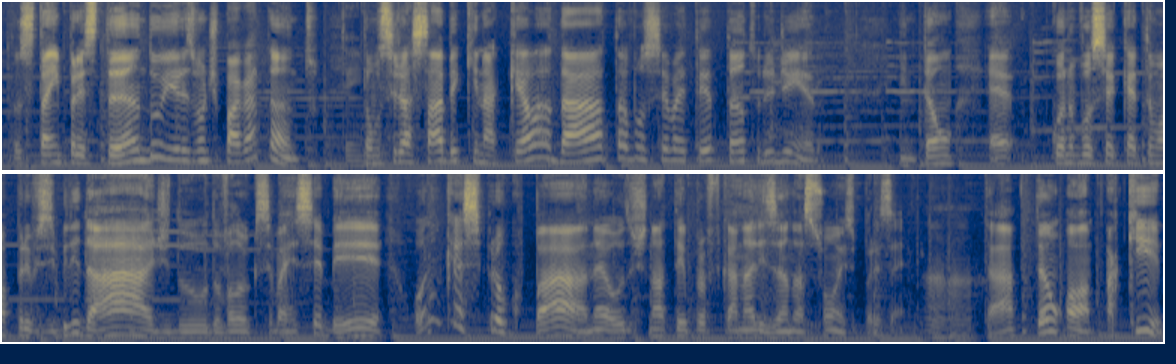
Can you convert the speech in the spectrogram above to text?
Então, Você está emprestando e eles vão te pagar tanto. Entendi. Então você já sabe que naquela data você vai ter tanto de dinheiro. Então, é quando você quer ter uma previsibilidade do, do valor que você vai receber, ou não quer se preocupar, né? Ou deixar tempo para ficar analisando ações, por exemplo Aham. tá? Então, ó, aqui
